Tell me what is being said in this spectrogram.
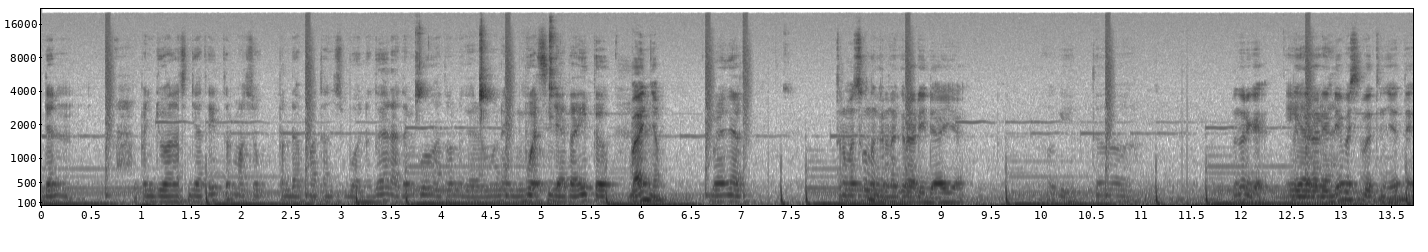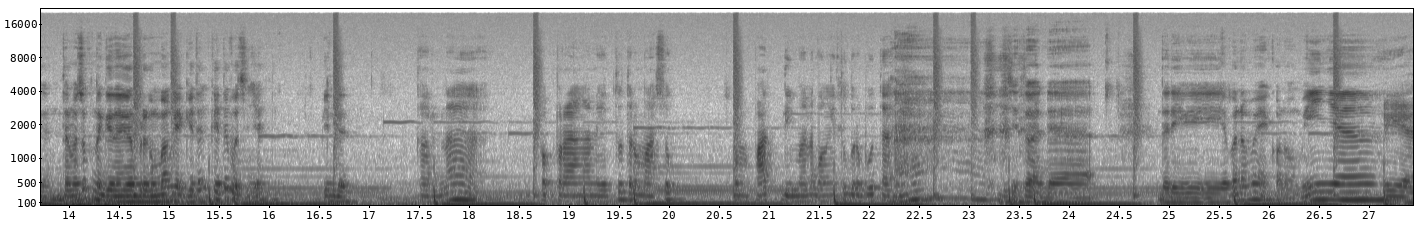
Dan penjualan senjata itu termasuk pendapatan sebuah negara tapi gue nggak tahu negara mana yang membuat senjata itu. Banyak. Banyak. Termasuk negara-negara di daya bener gak? Iya, negara iya. di dia pasti buat senjata kan? Termasuk negara-negara berkembang kayak kita kita buat senjata. Pindah. Karena peperangan itu termasuk tempat di mana uang itu berputar. Ah di situ ada dari apa namanya ekonominya iya.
